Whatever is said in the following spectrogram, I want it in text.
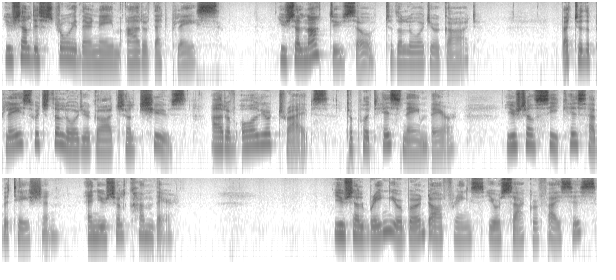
You shall destroy their name out of that place. You shall not do so to the Lord your God, but to the place which the Lord your God shall choose out of all your tribes to put his name there. You shall seek his habitation, and you shall come there. You shall bring your burnt offerings, your sacrifices,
